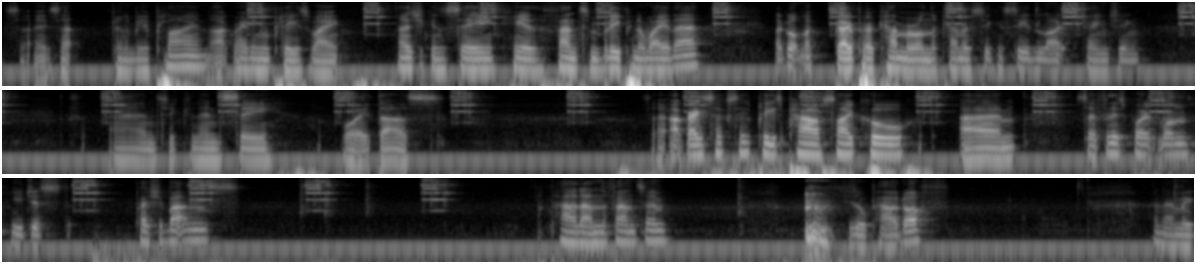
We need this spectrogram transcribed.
So is that going to be applying? Upgrading please wait. As you can see here the phantom bleeping away there. I got my GoPro camera on the camera so you can see the lights changing. And you can then see what it does. So upgrade success, please power cycle. Um, so for this point one, you just press your buttons, power down the Phantom. She's all powered off, and then we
